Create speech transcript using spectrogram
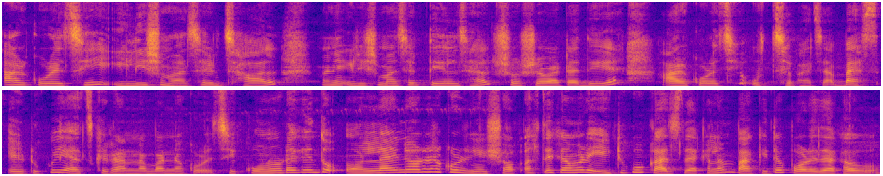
আর করেছি ইলিশ মাছের ঝাল মানে ইলিশ মাছের তেল ঝাল, সর্ষে বাটা দিয়ে, আর করেছি উচ্ছে ভাজা। ব্যাস, এটুকুই আজকে রান্না বান্না করেছি। কোনোটা কিন্তু অনলাইনে অর্ডার করিনি, সকাল থেকে আমার এইটুকু কাজ দেখালাম, বাকিটা পরে দেখাবো।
